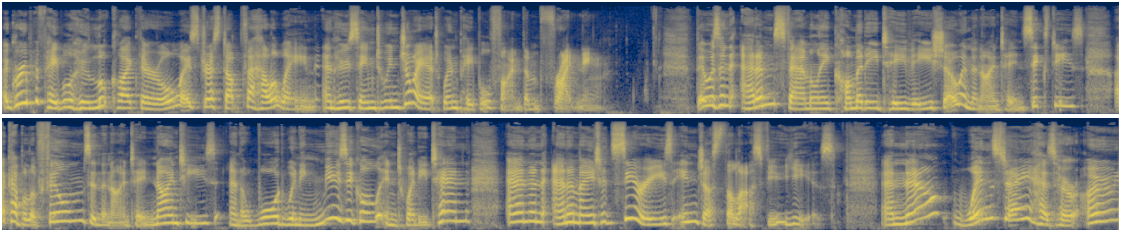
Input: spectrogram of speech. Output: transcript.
a group of people who look like they're always dressed up for Halloween and who seem to enjoy it when people find them frightening. There was an Addams Family comedy TV show in the 1960s, a couple of films in the 1990s, an award winning musical in 2010, and an animated series in just the last few years. And now, Wednesday has her own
